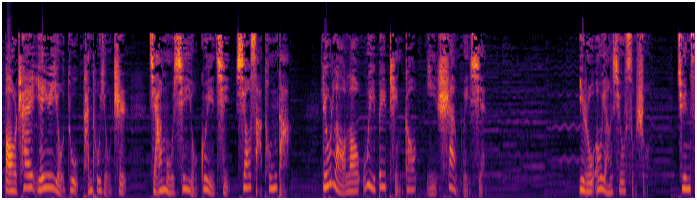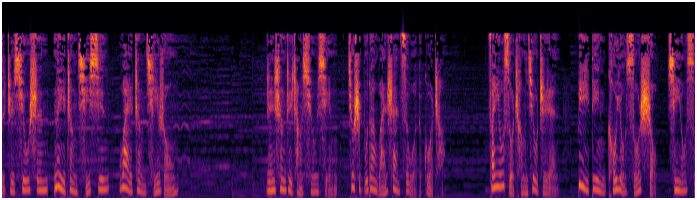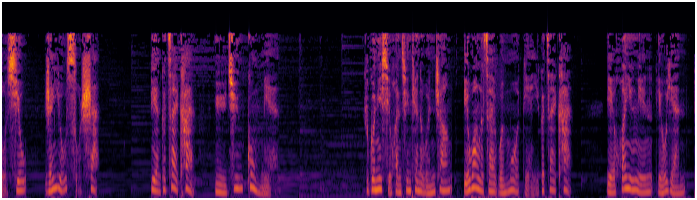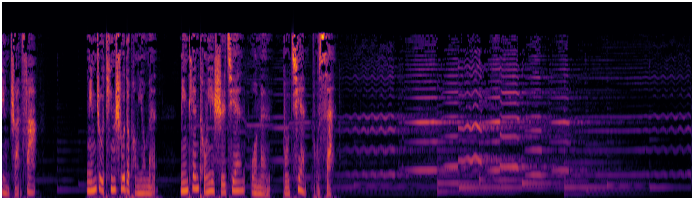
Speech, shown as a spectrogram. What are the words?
宝钗言语有度，谈吐有致；贾母心有贵气，潇洒通达；刘姥姥位卑品高，以善为先。一如欧阳修所说：“君子之修身，内正其心，外正其容。”人生这场修行，就是不断完善自我的过程。凡有所成就之人，必定口有所守，心有所修，人有所善。点个再看，与君共勉。如果你喜欢今天的文章，别忘了在文末点一个再看，也欢迎您留言并转发。名著听书的朋友们，明天同一时间我们不见不散。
